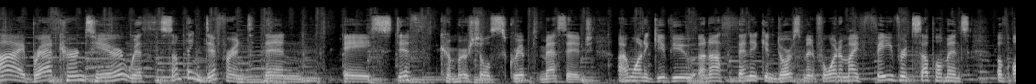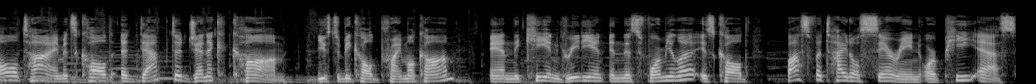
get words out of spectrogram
Hi, Brad Kearns here with something different than a stiff commercial script message. I want to give you an authentic endorsement for one of my favorite supplements of all time. It's called Adaptogenic Calm. It used to be called Primal Calm, and the key ingredient in this formula is called phosphatidylserine or PS.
